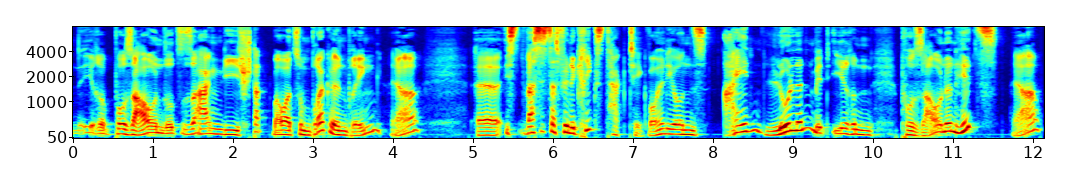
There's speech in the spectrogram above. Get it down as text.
ihre Posaunen sozusagen die Stadtmauer zum Bröckeln bringen? Ja? Äh, ist, was ist das für eine Kriegstaktik? Wollen die uns einlullen mit ihren Posaunenhits? Ja?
